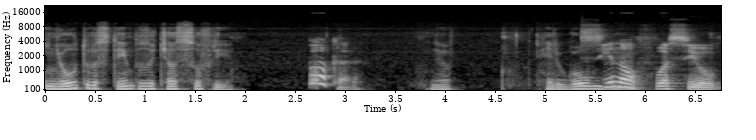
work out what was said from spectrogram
em outros tempos o Chelsea sofria. Pô, cara. Entendeu? Aquele gol... Se não fosse o,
